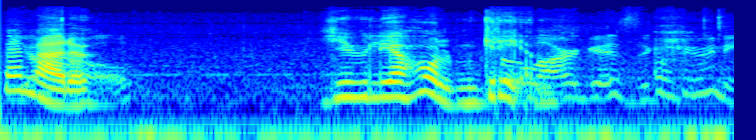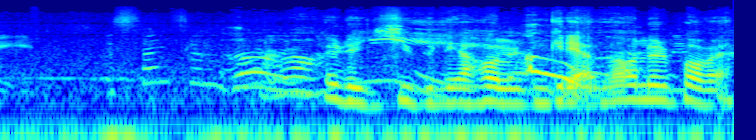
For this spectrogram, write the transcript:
Vem är du? Julia Holmgren. Larga Hör du Julia Holmgren, vad håller du på med?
